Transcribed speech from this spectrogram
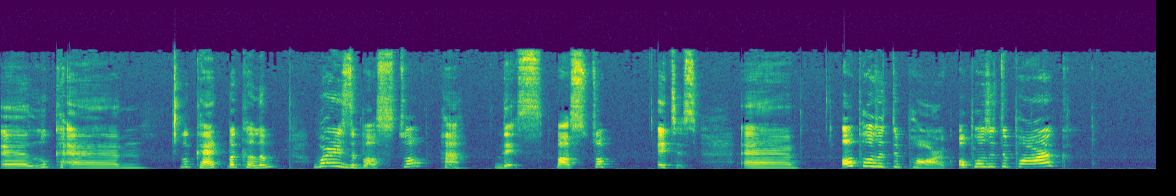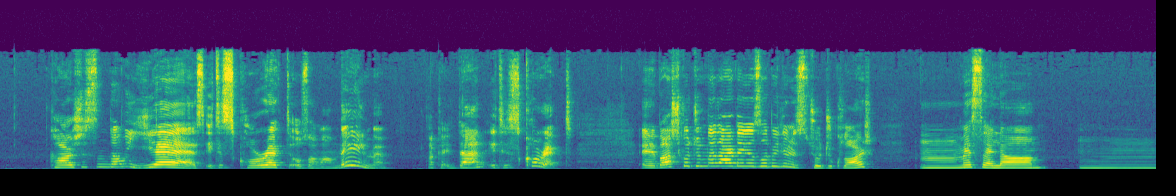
Uh, look, um, look at bakalım. Where is the bus stop? Ha, this bus stop. It is. Uh, opposite the park. Opposite the park. Karşısında mı? Yes, it is correct o zaman değil mi? Okay, then it is correct. Ee, başka cümlelerde yazabiliriz çocuklar. Hmm, mesela hmm,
